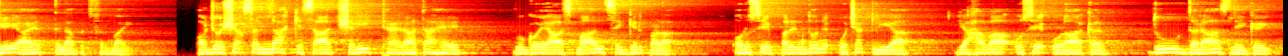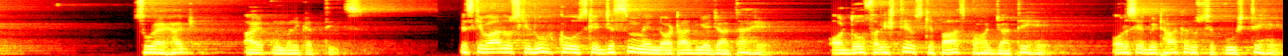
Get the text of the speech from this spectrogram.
یہ آیت تلاوت فرمائی۔ اور جو شخص اللہ کے ساتھ شریک ٹھہراتا ہے، وہ گویا آسمان سے گر پڑا اور اسے پرندوں نے اچک لیا، یا ہوا اسے اڑا کر دور دراز لے گئی۔ سورہ حج، آیت نمبر اکتیس۔ اس کے بعد اس کی روح کو اس کے جسم میں لوٹا دیا جاتا ہے اور دو فرشتے اس کے پاس پہنچ جاتے ہیں اور اسے بٹھا کر اس سے پوچھتے ہیں،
